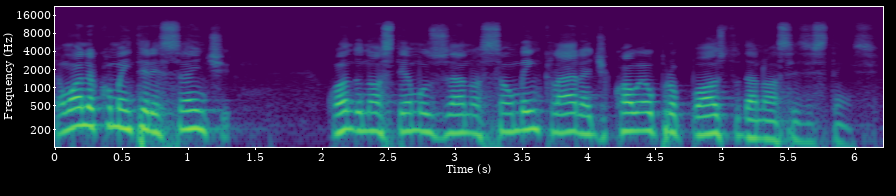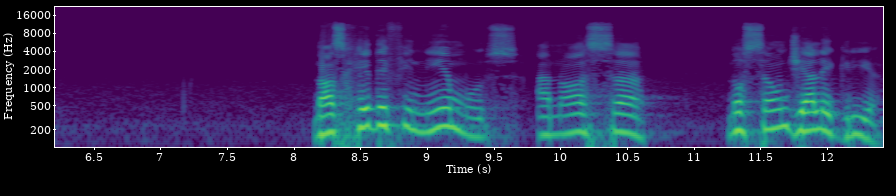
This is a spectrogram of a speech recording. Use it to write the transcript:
Então, olha como é interessante quando nós temos a noção bem clara de qual é o propósito da nossa existência. Nós redefinimos a nossa noção de alegria.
